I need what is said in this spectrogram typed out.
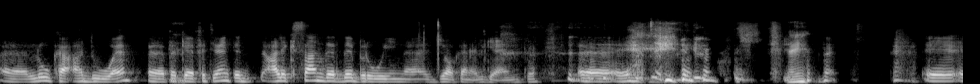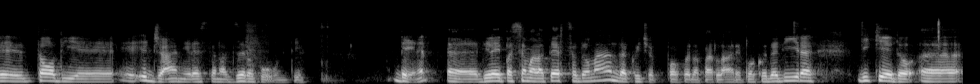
eh, Luca ha 2, perché effettivamente Alexander De Bruyne eh, gioca nel Ghent. Eh, Eh? e, e Toby e, e- e Gianni restano a 0 punti. Bene, eh, direi passiamo alla terza domanda, qui c'è poco da parlare, poco da dire. Vi chiedo, eh,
